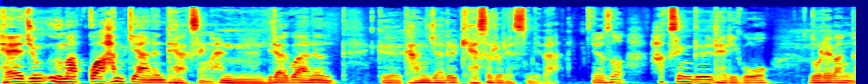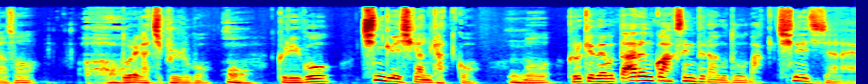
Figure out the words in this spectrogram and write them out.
대중음악과 함께하는 대학생만이라고 음. 하는 그 강좌를 개설을 했습니다. 그래서 학생들을 데리고 노래방 가서 오. 어. 노래 같이 부르고 오. 어. 그리고 친교의 시간 갖고 음. 뭐 그렇게 되면 다른 과 학생들하고도 막 친해지잖아요.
